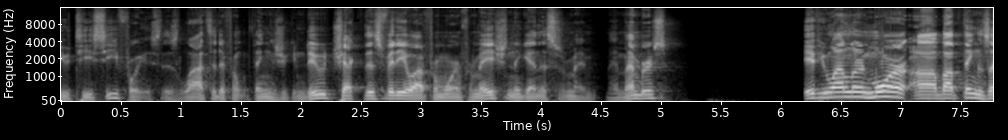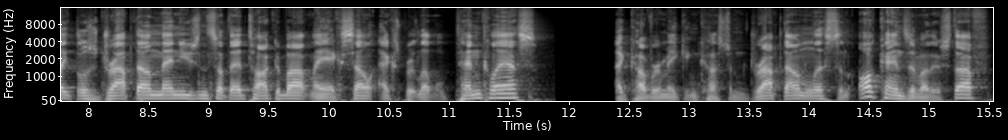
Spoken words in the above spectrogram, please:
UTC for you. So there's lots of different things you can do. Check this video out for more information. Again, this is for my, my members. If you want to learn more uh, about things like those drop down menus and stuff that I talked about, my Excel Expert Level 10 class, I cover making custom drop down lists and all kinds of other stuff.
